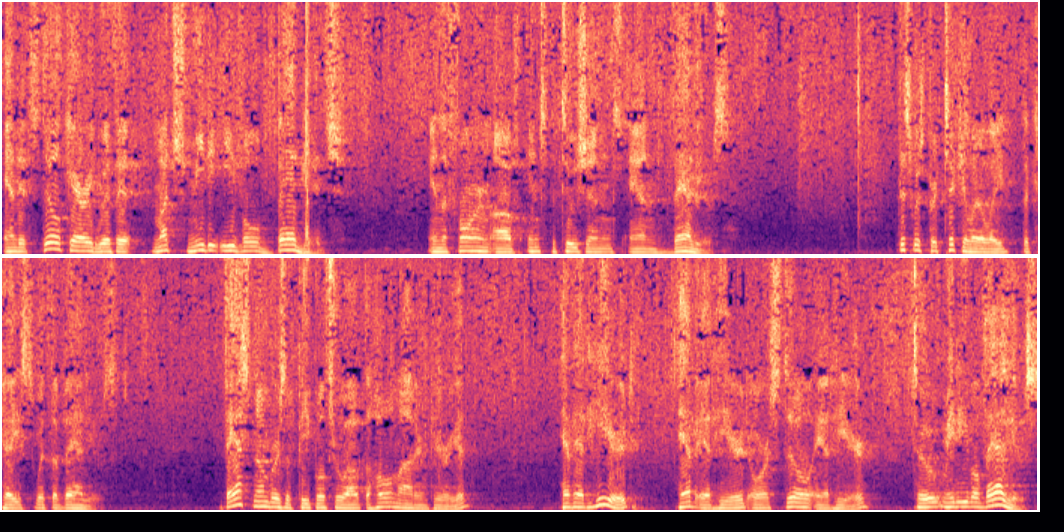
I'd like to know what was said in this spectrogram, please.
and it still carried with it much medieval baggage in the form of institutions and values. This was particularly the case with the values. Vast numbers of people throughout the whole modern period have adhered, have adhered or still adhere to medieval values,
